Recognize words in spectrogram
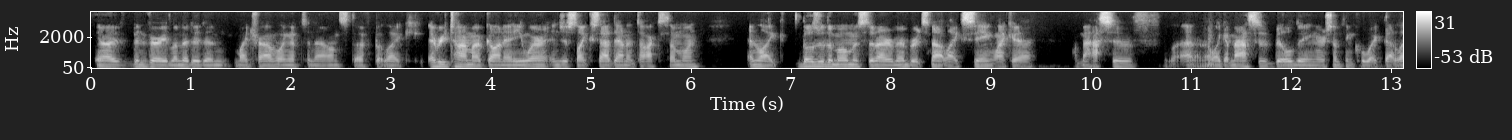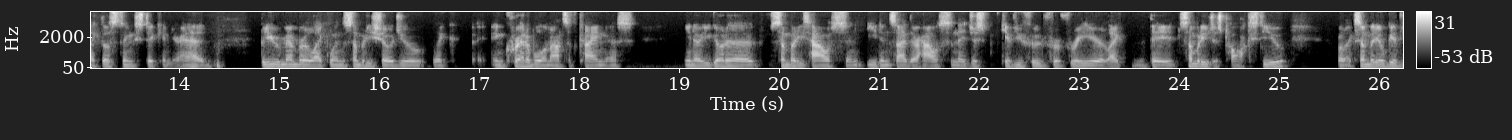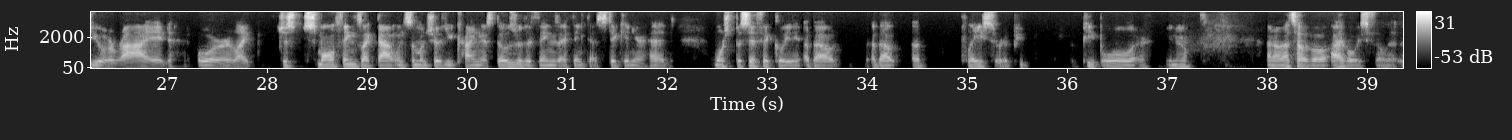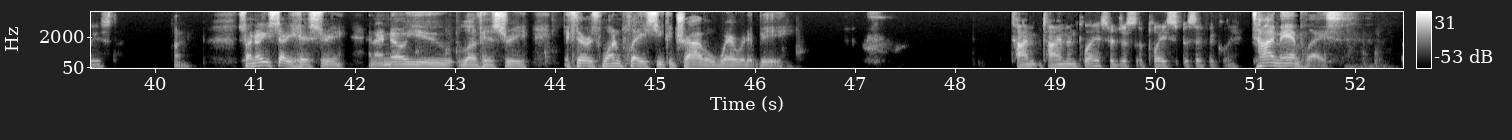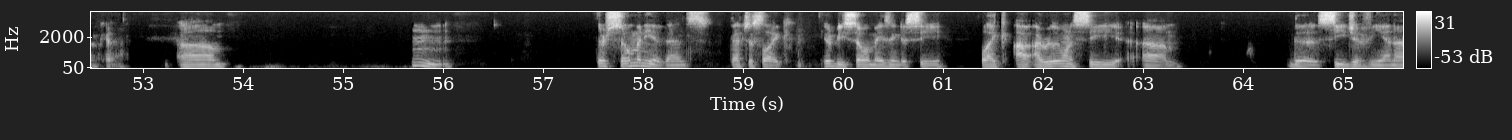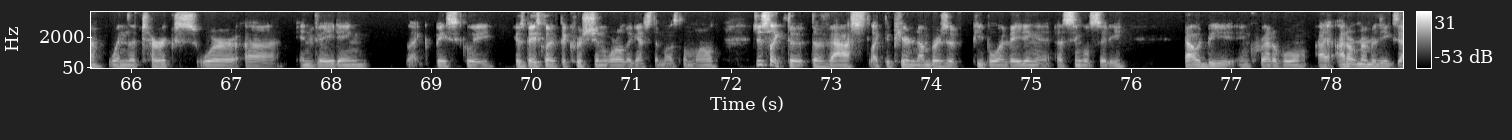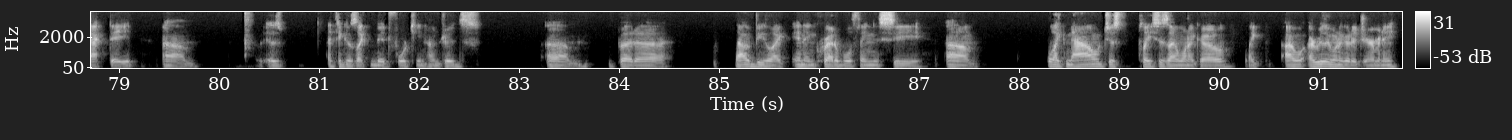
you know, I've been very limited in my traveling up to now and stuff, but like every time I've gone anywhere and just like sat down and talked to someone, and like those are the moments that I remember. It's not like seeing like a, a massive, I don't know, like a massive building or something cool like that. Like those things stick in your head, but you remember like when somebody showed you like incredible amounts of kindness. You know, you go to somebody's house and eat inside their house, and they just give you food for free, or like they somebody just talks to you, or like somebody will give you a ride, or like just small things like that when someone shows you kindness those are the things i think that stick in your head more specifically about about a place or a pe- people or you know? I know that's how I've, I've always felt at least. So i know you study history and i know you love history. If there was one place you could travel where would it be? Time time and place or just a place specifically? Time and place. Okay. Um hmm there's so many events that just like it would be so amazing to see. Like I, I really want to see um, the siege of Vienna when the Turks were uh, invading. Like basically, it was basically like the Christian world against the Muslim world. Just like the the vast, like the pure numbers of people invading a, a single city. That would be incredible. I, I don't remember the exact date, um, it was I think it was like mid 1400s. Um, but uh, that would be like an incredible thing to see. Um, like now, just places I want to go. Like I, I really want to go to Germany,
